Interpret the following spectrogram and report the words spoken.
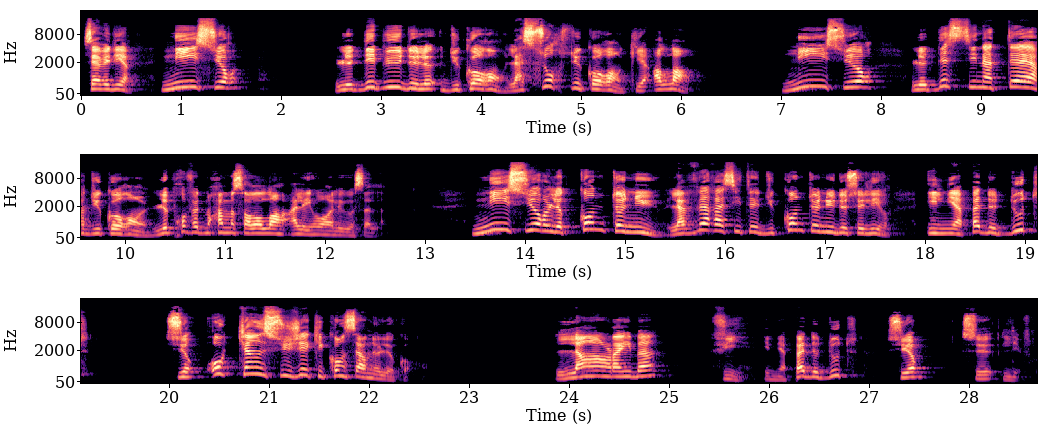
Ça veut dire ni sur le début du Coran, la source du Coran, qui est Allah, ni sur le destinataire du Coran, le prophète Muhammad sallallahu alayhi wa sallam, ni sur le contenu, la véracité du contenu de ce livre, il n'y a pas de doute sur aucun sujet qui concerne le Coran. La raiba fi. Il n'y a pas de doute sur ce livre.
